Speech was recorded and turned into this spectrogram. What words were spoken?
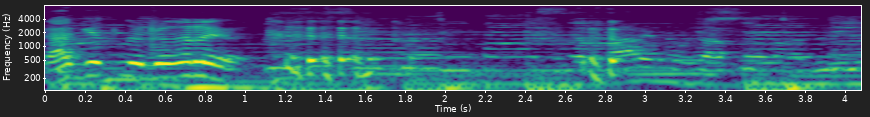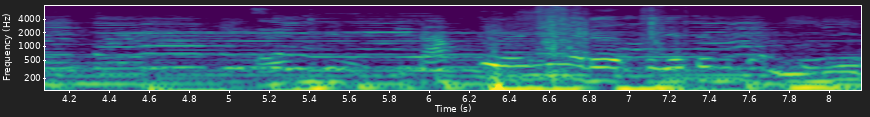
Kaget lu denger ya? Kemarin sama dulu. Sabtu ada kegiatan di Sabtu ini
